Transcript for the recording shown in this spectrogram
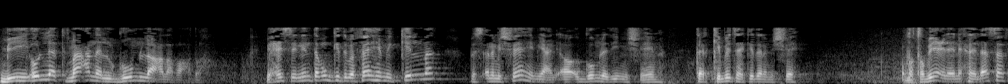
بيقول لك معنى الجملة على بعضها. بحيث إن أنت ممكن تبقى فاهم الكلمة بس أنا مش فاهم. يعني آه الجملة دي مش فاهمها. تركيبتها كده أنا مش فاهم. وده طبيعي لأن إحنا للأسف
